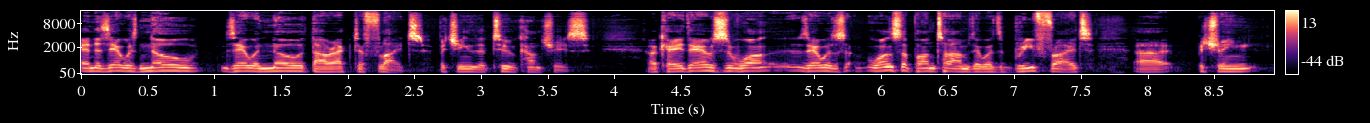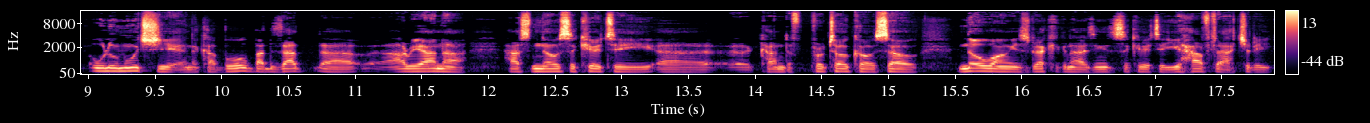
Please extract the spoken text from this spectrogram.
And there was no, there were no direct flights between the two countries. Okay, there was one. There was once upon a time there was a brief flight uh, between Urumqi and Kabul, but that uh, area has no security uh, uh, kind of protocol, so no one is recognizing the security. You have to actually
